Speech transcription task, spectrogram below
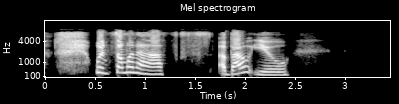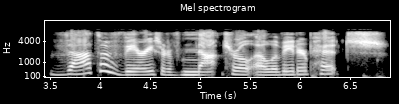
when someone asks about you, that's a very sort of natural elevator pitch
